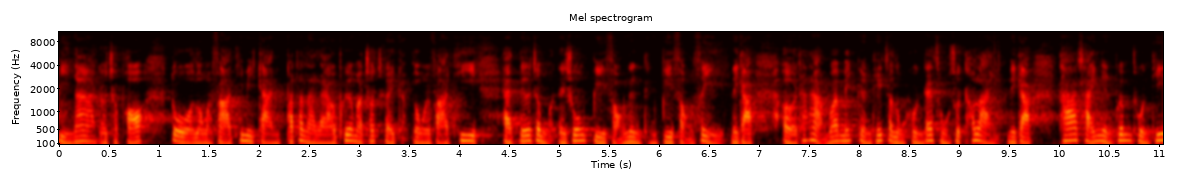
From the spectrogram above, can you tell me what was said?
ปีหน้า โดยเฉพาะตัวโรงไฟฟ้าที่มีการพัฒนาแล้ว เพื่อมาชดเชยกับโรงไฟฟ้าที่แอดเดอร์จะหมดในช่วงปี 21 ถึงปี 24 นะครับเออถ้าถามว่าเม็ดเงินที่จะลงทุนได้สูงสุดเท่าไหร่นะครับถ้าใช้เงินเพิ่มทุนที่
